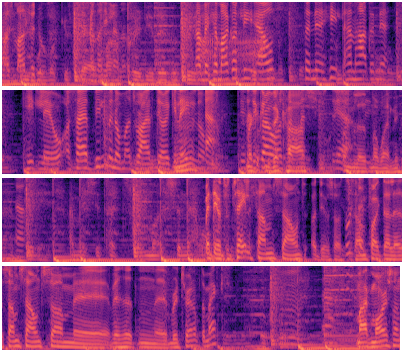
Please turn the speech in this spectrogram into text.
faktisk meget fedt nu. Det er sådan noget helt andet. Nå, men jeg kan meget godt lide Als. Den er helt, han har den der helt lave. Og så er jeg vild med nummeret Drive, det originale Mm. nummer. Ja. Så det gør jo også, at man synes, det som lavede den oprindeligt. Men det er jo totalt samme sound, og det er jo så også de samme folk, der har lavet samme sound som, øh, hvad hedder den, uh, Return of the Mac? Mark Morrison.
